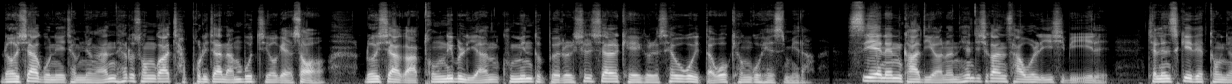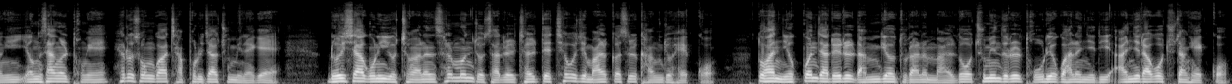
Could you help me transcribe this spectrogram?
러시아군이 점령한 헤르손과 자포리자 남부 지역에서 러시아가 독립을 위한 국민 투표를 실시할 계획을 세우고 있다고 경고했습니다. CNN 가디언은 현지 시간 4월 22일 젤렌스키 대통령이 영상을 통해 헤르손과 자포리자 주민에게 러시아군이 요청하는 설문조사를 절대 채우지 말 것을 강조했고 또한 여권 자료를 남겨두라는 말도 주민들을 도우려고 하는 일이 아니라고 주장했고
